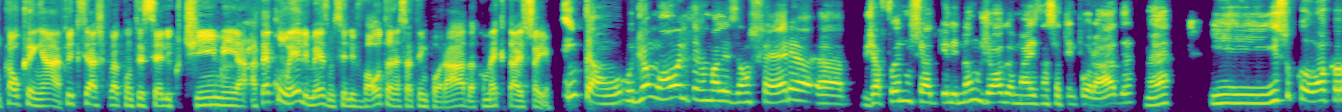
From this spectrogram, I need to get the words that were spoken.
o calcanhar? O que, que você acha que vai acontecer ali com o time? Até com ele mesmo, se ele volta nessa temporada, como é que tá isso aí? Então, o John Wall ele teve uma lesão séria, uh, já foi anunciado que ele não joga mais nessa temporada, né? E isso coloca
